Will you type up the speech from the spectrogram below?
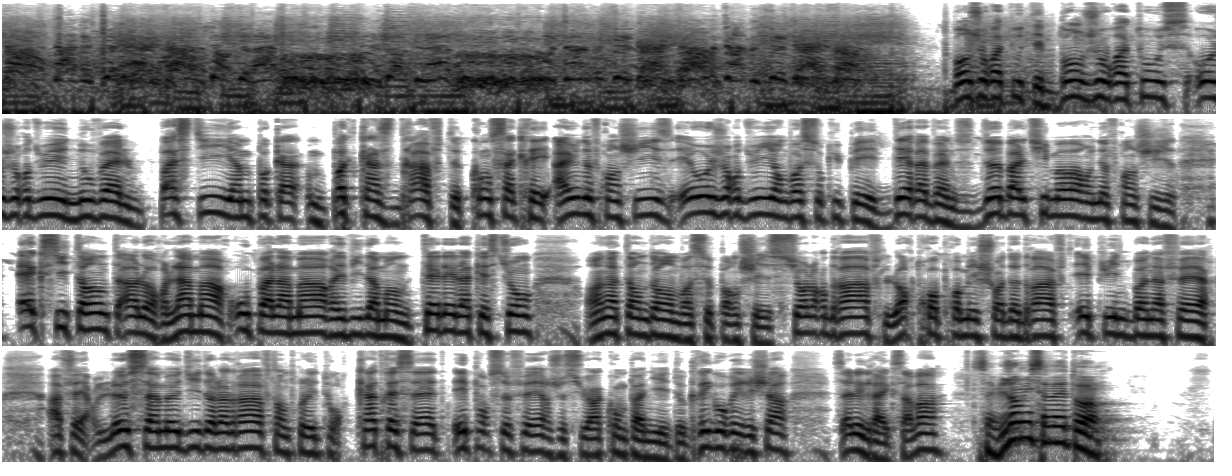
他们是天上，跳起来，舞，起来，我们是天上，他们是天上。Bonjour à toutes et bonjour à tous. Aujourd'hui, nouvelle pastille, un, podcast draft consacré à une franchise. Et aujourd'hui, on va s'occuper des Ravens de Baltimore, une franchise excitante. Alors, Lamar ou pas Lamar, évidemment, telle est la question. En attendant, on va se pencher sur leur draft, leurs trois premiers choix de draft. Et puis, une bonne affaire à faire le samedi de la draft entre les tours 4 et 7. Et pour ce faire, je suis accompagné de Grégory Richard. Salut Greg, ça va? Salut Jean-Mi, ça va et toi?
